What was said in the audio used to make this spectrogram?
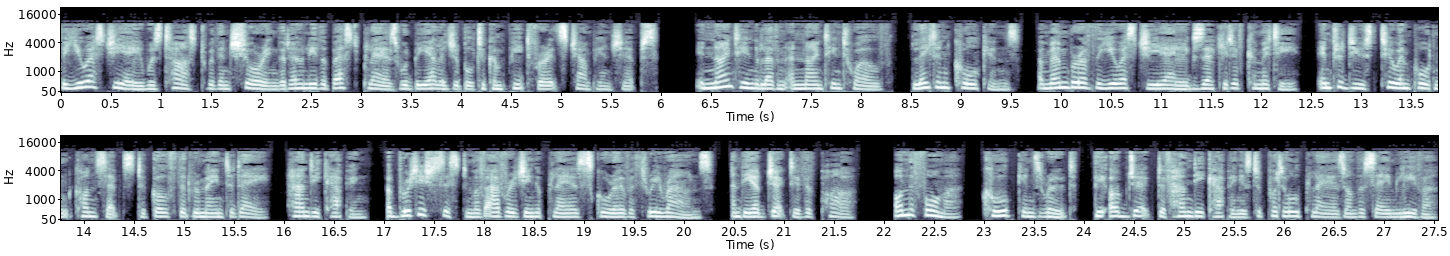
the USGA was tasked with ensuring that only the best players would be eligible to compete for its championships. In 1911 and 1912, Leighton Calkins, a member of the USGA Executive Committee, introduced two important concepts to golf that remain today handicapping, a British system of averaging a player's score over three rounds, and the objective of par. On the former, Calkins wrote, The object of handicapping is to put all players on the same lever,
